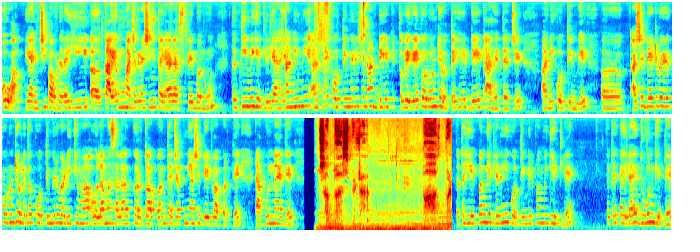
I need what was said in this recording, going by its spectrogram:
ओवा यांची पावडर आहे. ही कायम माझ्याकडे अशी तयार असते बनवून. तर ती मी घेतलेली आहे आणि मी असे कोथिंबिरीचे ना डेट वेगळे करून ठेवते. हे डेट आहेत त्याचे. आणि कोथिंबीर. असे डेट वेगळे करून ठेवले तर कोथिंबीर वडी किंवा ओला मसाला करतो आपण त्याच्यात मी असे डेट वापरते. टाकून नाही देत. आता हे पण घेतले ना ही कोथिंबीर पण मी घेतले. तर ते पहिला हे धुवून घेते.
